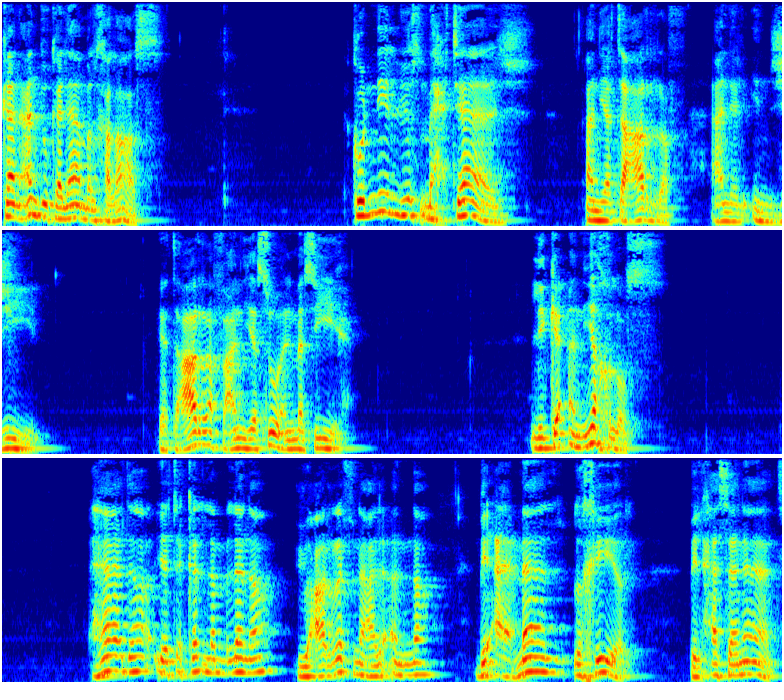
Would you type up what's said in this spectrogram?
كان عنده كلام الخلاص. كورنيليوس محتاج أن يتعرف عن الإنجيل. يتعرف عن يسوع المسيح لكأن يخلص. هذا يتكلم لنا يعرفنا على أن بأعمال الخير بالحسنات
